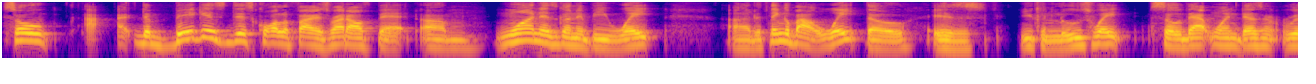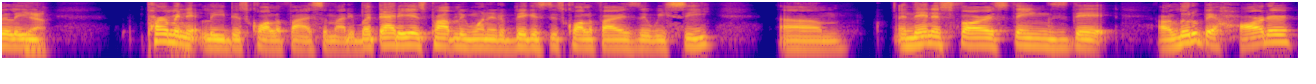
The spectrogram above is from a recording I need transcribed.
So I, the biggest disqualifiers right off bat, um, one is going to be weight. Uh, the thing about weight though is you can lose weight, so that one doesn't really yeah. permanently disqualify somebody. But that is probably one of the biggest disqualifiers that we see. Um, and then as far as things that are a little bit harder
